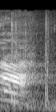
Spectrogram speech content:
Ah!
